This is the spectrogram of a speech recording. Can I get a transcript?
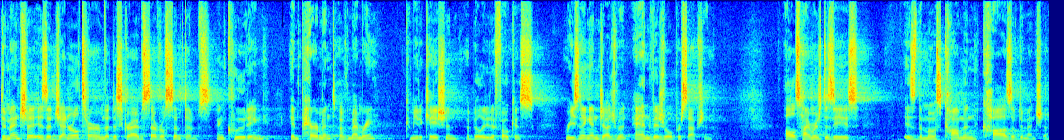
Dementia is a general term that describes several symptoms, including impairment of memory, communication, ability to focus, reasoning and judgment, and visual perception. Alzheimer's disease is the most common cause of dementia.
